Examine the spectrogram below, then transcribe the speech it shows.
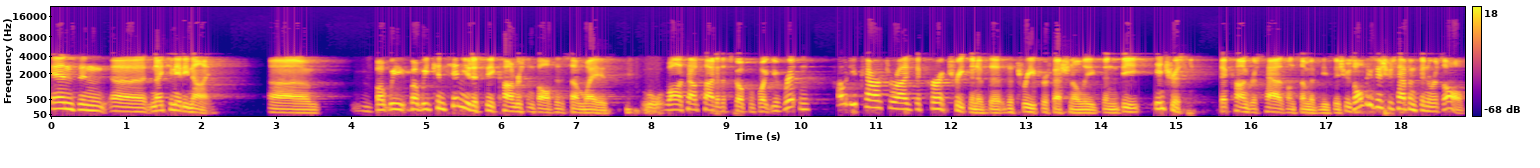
ends in uh, 1989, um, but we but we continue to see Congress involved in some ways. While it's outside of the scope of what you've written, how would you characterize the current treatment of the the three professional leagues and the interest that Congress has on some of these issues? All these issues haven't been resolved.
